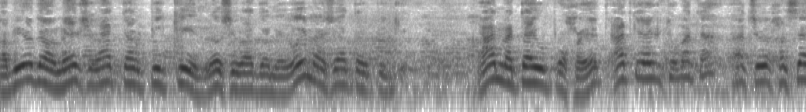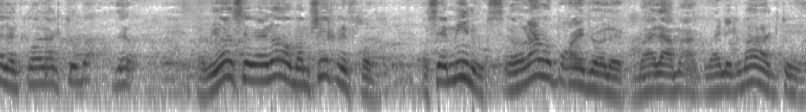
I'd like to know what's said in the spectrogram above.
רבי יהודה אומר שבעת תרפיקים, לא שבעת דינרים, אלא שבעת תרפיקים. עד מתי הוא פוחת? עד כדי כתובתה, עד שהוא יחסל את כל הכתובה, זהו. רבי יוסי אומר לא, הוא ממשיך לפחות, עושה מינוס, לעולם הוא פוחד והולך, מה למה? כבר נגמר הכתובה.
